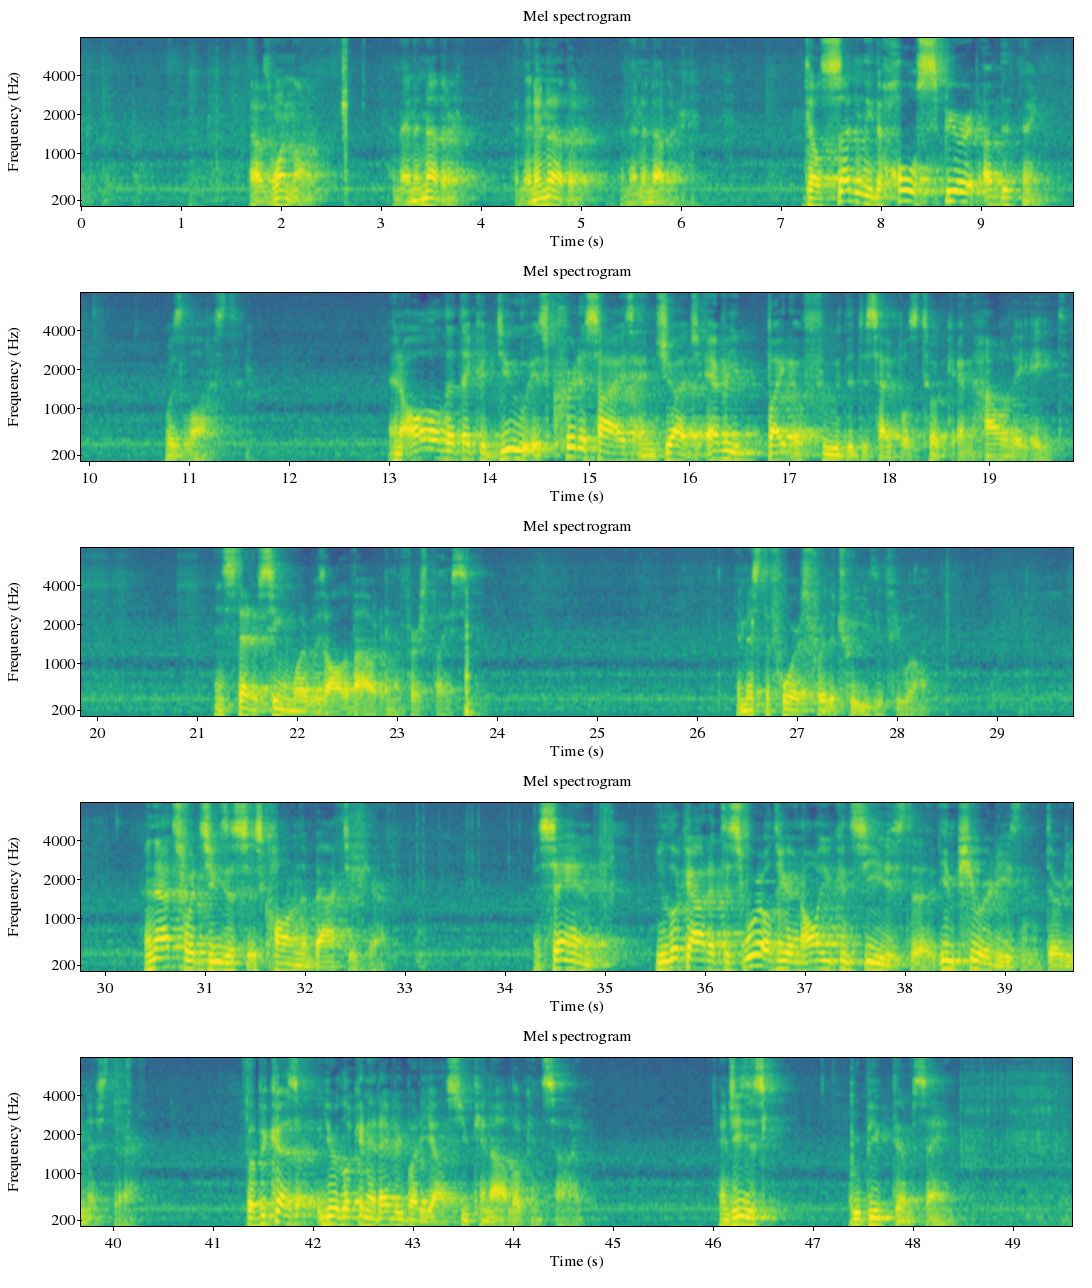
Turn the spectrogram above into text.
That was one law. And then another. And then another. And then another. Until suddenly the whole spirit of the thing was lost. And all that they could do is criticize and judge every bite of food the disciples took and how they ate, instead of seeing what it was all about in the first place. They missed the forest for the trees, if you will. And that's what Jesus is calling them back to here. He's saying, you look out at this world here, and all you can see is the impurities and the dirtiness there. But because you're looking at everybody else, you cannot look inside. And Jesus rebuked them, saying,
